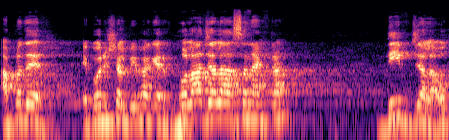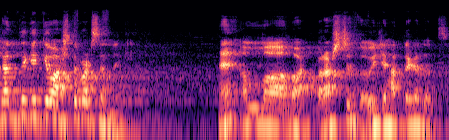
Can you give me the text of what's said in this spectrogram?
আপনাদের এই বরিশাল বিভাগের ভোলা জেলা আছে না একটা? দ্বীপ জ্বালা, ওখান থেকে কেউ আসতে পারছেন নাকি? হ্যাঁ? আল্লাহ আকবার, আসছে তো, ওই যে হাত দেখা যাচ্ছে।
